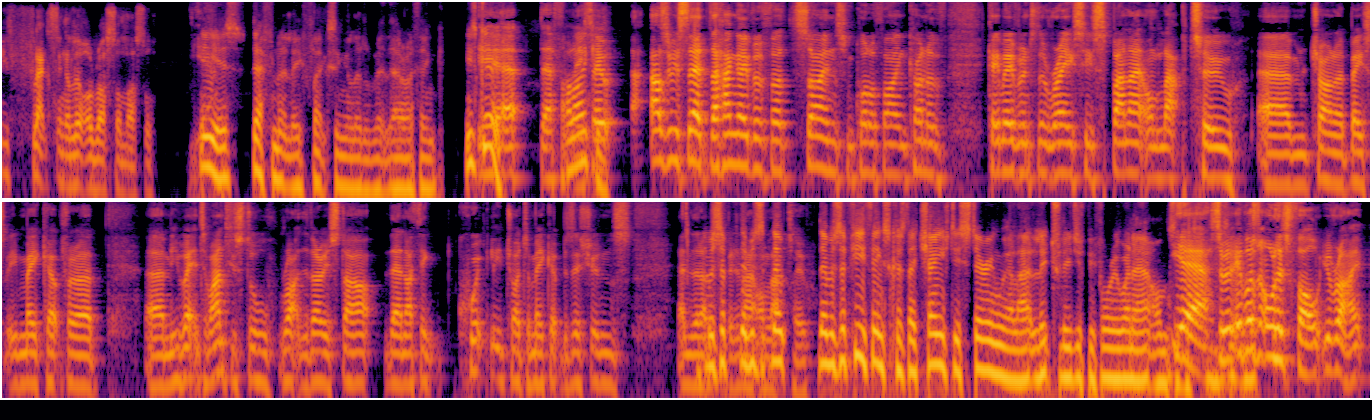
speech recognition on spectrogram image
he's flexing a little Russell muscle. He is definitely flexing a little bit there. I think he's good. Yeah, definitely. I like so, it. as we said, the hangover for Sainz from qualifying kind of came over into the race. He span out on lap two, um, trying to basically make up for a. Um, he went into anti-stall right at the very start. Then I think quickly tried to make up positions. Ended There was a there was there, there was a few things because they changed his steering wheel out literally just before he went out on. Yeah, so it wasn't all his fault. You're right.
